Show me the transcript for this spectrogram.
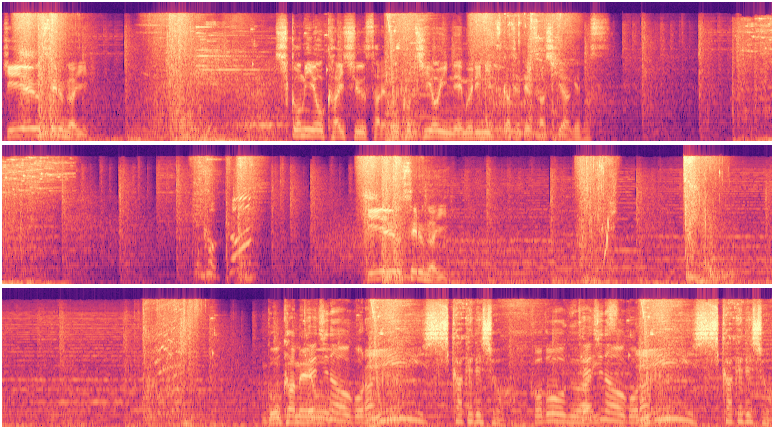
消え失せるがいい。仕込みを回収され心地よい眠りにつかせて差し上げます。ここ？消え失せるがいい。ご加盟手品ををご覧いい仕掛けでしょう。小道具は手品をご覧いい仕掛けでしょう。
